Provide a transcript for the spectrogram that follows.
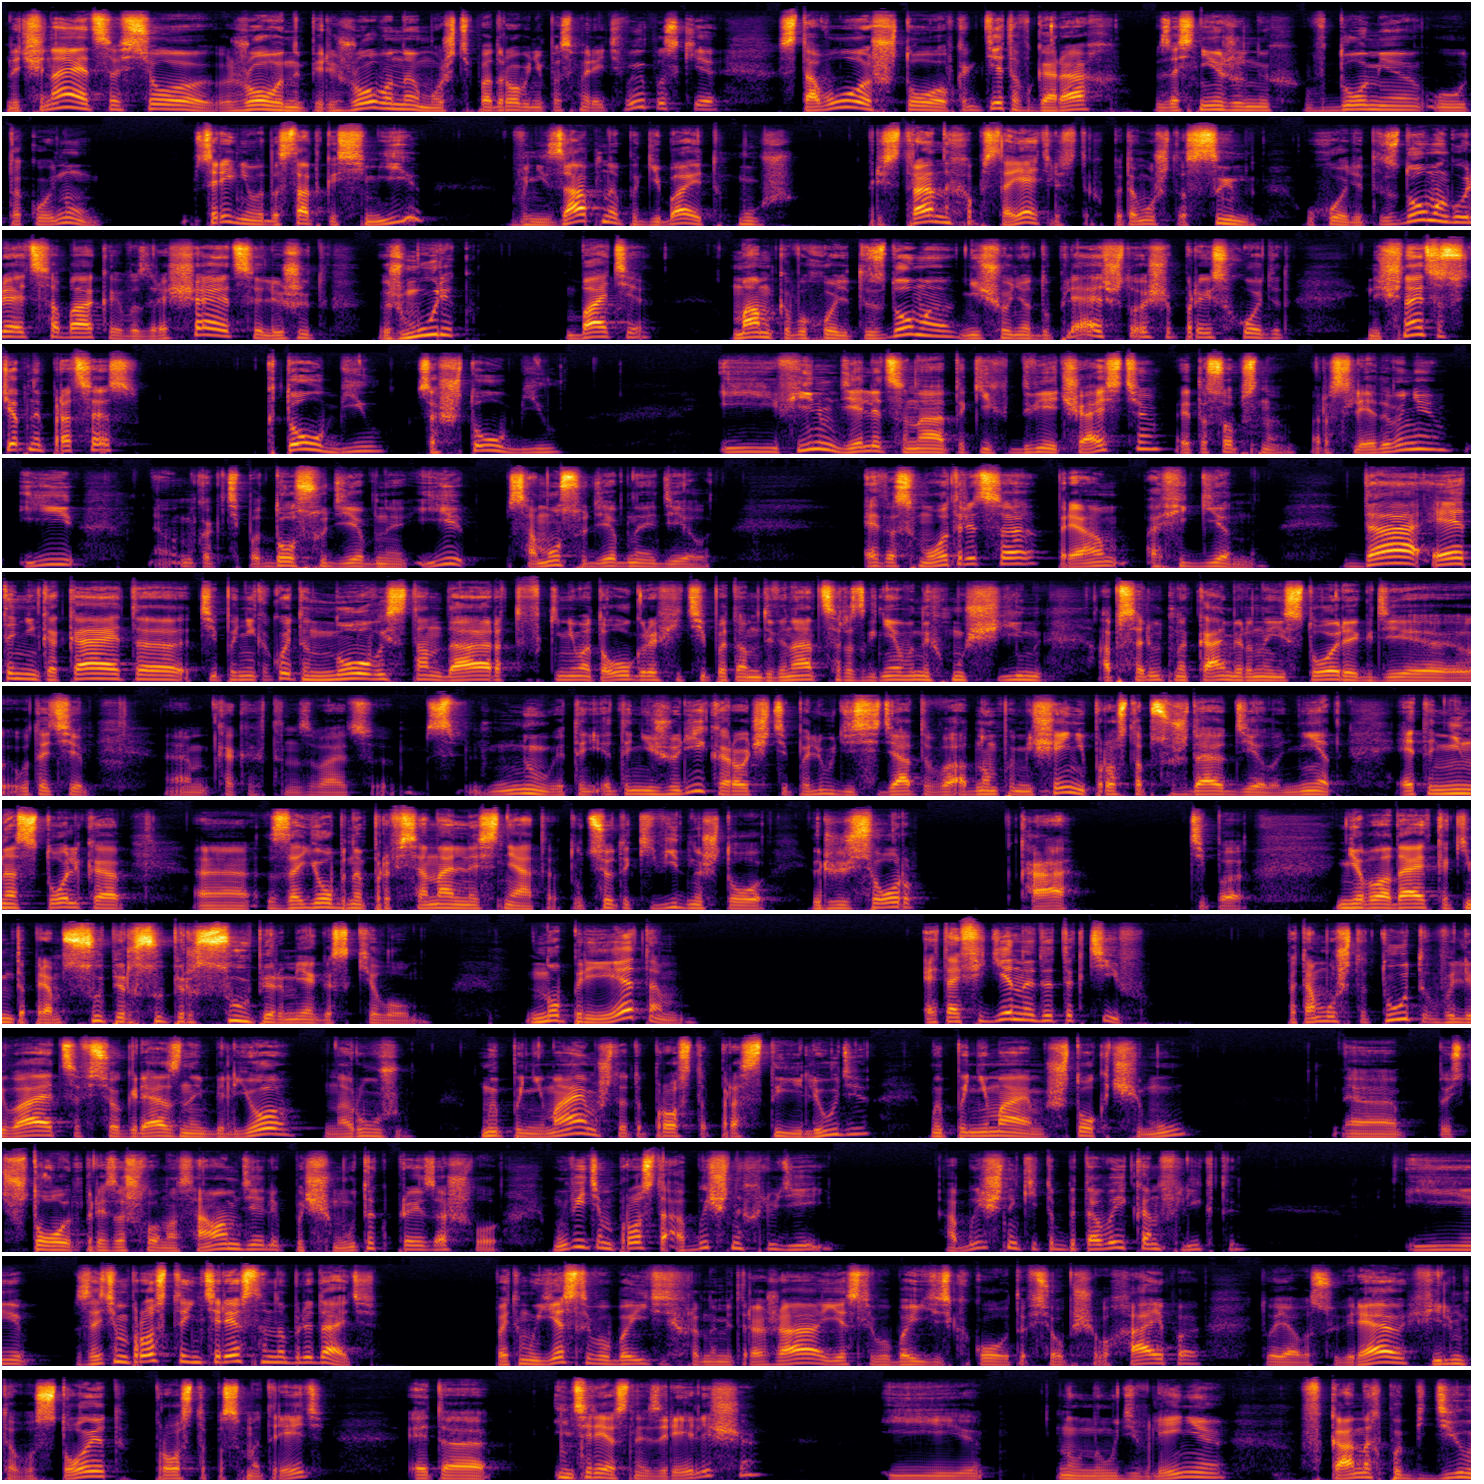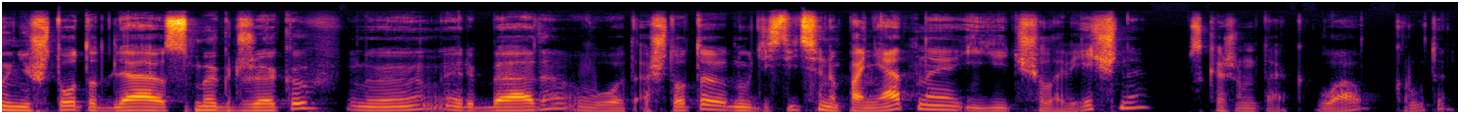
Начинается все жевано-пережевано, можете подробнее посмотреть в выпуске, с того, что где-то в горах, заснеженных, в доме у такой, ну, среднего достатка семьи внезапно погибает муж. При странных обстоятельствах, потому что сын уходит из дома гулять с собакой, возвращается, лежит жмурик, батя, мамка выходит из дома, ничего не одупляет, что еще происходит. начинается судебный процесс. Кто убил, за что убил, и фильм делится на таких две части. Это, собственно, расследование и, ну, как типа, досудебное, и само судебное дело. Это смотрится прям офигенно. Да, это не какая-то, типа, не какой-то новый стандарт в кинематографе, типа там 12 разгневанных мужчин, абсолютно камерная история, где вот эти, э, как их это называются, ну, это, это не жюри, короче, типа люди сидят в одном помещении, просто обсуждают дело. Нет, это не настолько э, заебно профессионально снято. Тут все-таки видно, что режиссер К, типа, не обладает каким-то прям супер-супер-супер-мега скиллом. Но при этом это офигенный детектив. Потому что тут выливается все грязное белье наружу. Мы понимаем, что это просто простые люди, мы понимаем, что к чему, э, то есть что произошло на самом деле, почему так произошло. Мы видим просто обычных людей, обычные какие-то бытовые конфликты. И за этим просто интересно наблюдать. Поэтому если вы боитесь хронометража, если вы боитесь какого-то всеобщего хайпа, то я вас уверяю, фильм того стоит, просто посмотреть. Это интересное зрелище, и, ну, на удивление, в Канах победило не что-то для смэкджеков, да, ребята, вот, а что-то, ну, действительно понятное и человечное, скажем так. Вау, круто.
